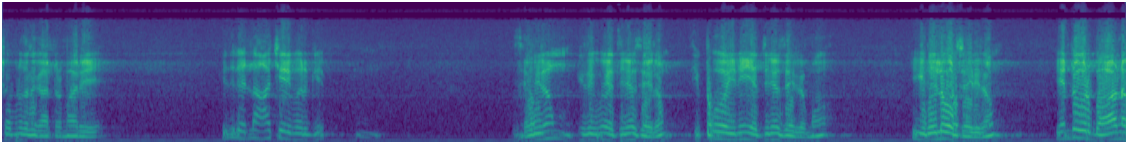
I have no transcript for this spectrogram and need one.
சொப்பனத்தில் காட்டுற மாதிரி. இதில் எல்லாம் ஆச்சரியம் இருக்கு. சரீரம் இதுக்கு எத்தனையோ சரீரம். இப்போ இனி எத்தனையோ சரீரமோ? இடையில ஒரு சரீரம். என்ற ஒரு பாவனை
